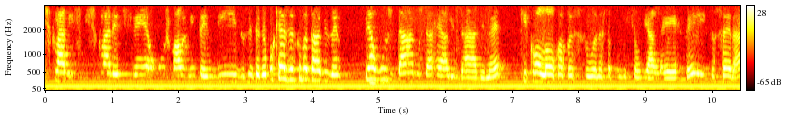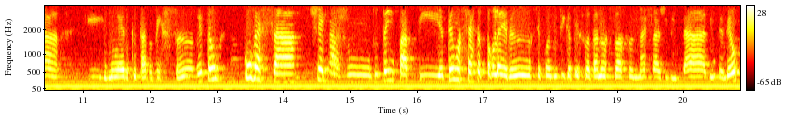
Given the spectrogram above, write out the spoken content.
esclarecer, esclarecer alguns mal entendidos, entendeu? Porque às vezes, como eu estava dizendo, tem alguns dados da realidade, né? que colocam a pessoa nessa posição de alerta. Eita, será que não era o que eu estava pensando? Então, conversar, chegar junto, ter empatia, ter uma certa tolerância quando fica a pessoa está numa situação de mais fragilidade, entendeu?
